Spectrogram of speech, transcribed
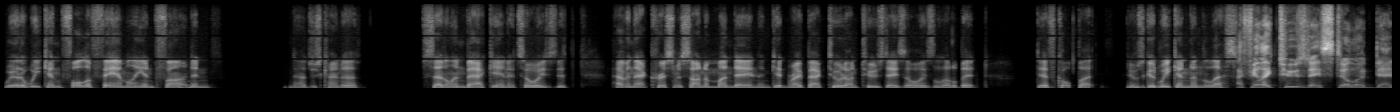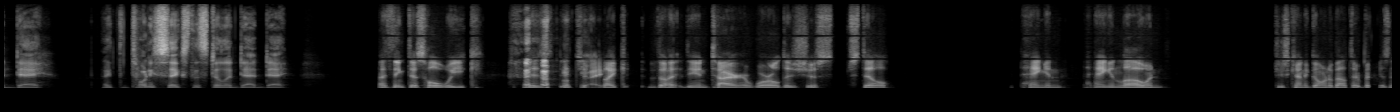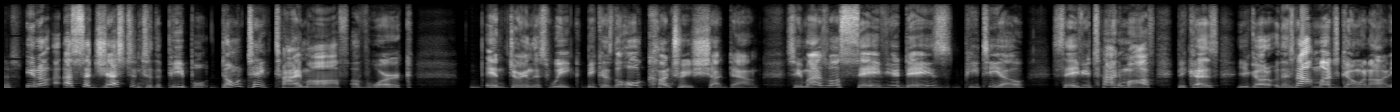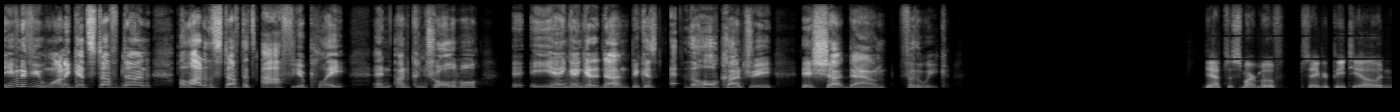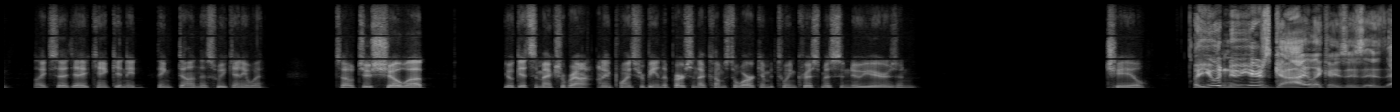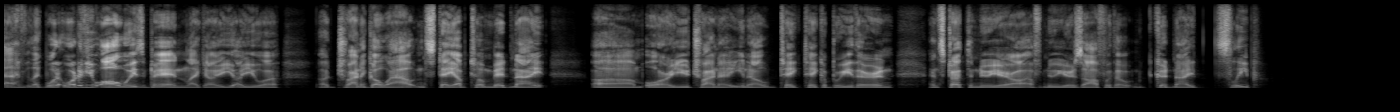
we had a weekend full of family and fun, and now just kind of settling back in. It's always it, having that Christmas on a Monday and then getting right back to it on Tuesday is always a little bit difficult, but it was a good weekend nonetheless. I feel like Tuesday's still a dead day. Like the 26th is still a dead day. I think this whole week is it's just Right. like the the entire world is just still hanging hanging low and just kind of going about their business. You know, a suggestion to the people: don't take time off of work in during this week because the whole country's shut down. So you might as well save your days PTO, save your time off because you go. There's not much going on. Even if you want to get stuff done, a lot of the stuff that's off your plate and uncontrollable, you ain't gonna get it done because eh, the whole country is shut down for the week. Yeah, it's a smart move. Save your PTO and like I said, yeah, you can't get anything done this week anyway. So just show up. You'll get some extra brownie points for being the person that comes to work in between Christmas and New Year's and chill. Are you a New Year's guy? Like, is, is, is uh, like what what have you always been? Like, are you are you a, a trying to go out and stay up till midnight, um, or are you trying to you know take take a breather and and start the New Year off New Year's off with a good night sleep?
